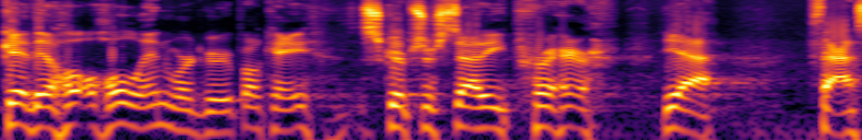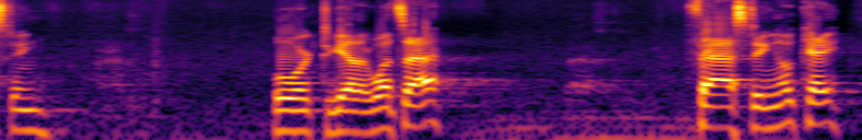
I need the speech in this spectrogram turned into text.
Okay, the whole, whole inward group. Okay, scripture study, prayer. Yeah, fasting. We'll work together. What's that? Fasting. Fasting, okay.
